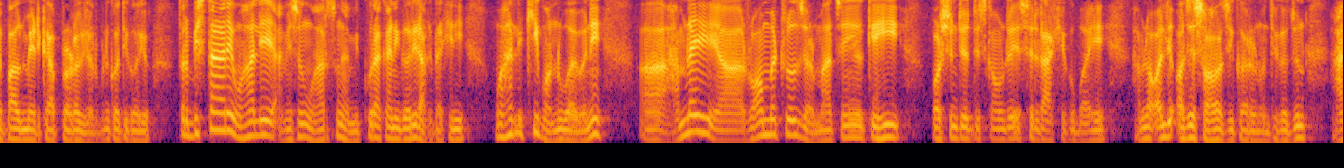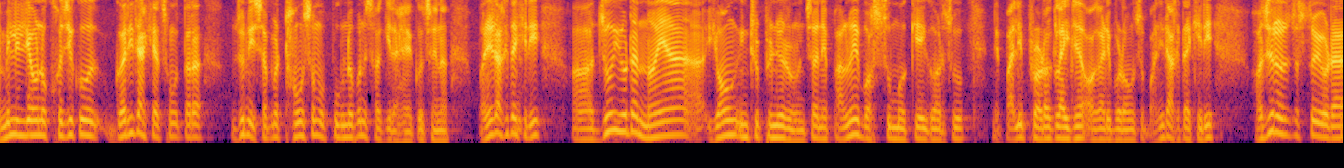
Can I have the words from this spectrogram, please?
नेपाल मेडका प्रडक्टहरू पनि कति गऱ्यो तर बिस्तारै उहाँले हामीसँग उहाँहरूसँग हामी कुराकानी गरिराख्दाखेरि उहाँले के भन्नुभयो भने हामीलाई र मेटेरियल्सहरूमा चाहिँ केही पर्सेन्टेज डिस्काउन्ट यसरी राखेको भए हामीलाई अलि अझै सहजीकरण हुन्थ्यो जुन हामीले ल्याउन खोजेको गरिराखेका छौँ तर जुन हिसाबमा ठाउँसम्म पुग्न पनि सकिरहेको छैन। भनिराख्दाखेरि जो एउटा नयाँ यङ इन्टरप्रिनियर हुन्छ नेपालमै बस्छु म केही गर्छु नेपाली प्रडक्टलाई चाहिँ अगाडि बढाउँछु भनिराख्दाखेरि हजुरहरू जस्तो एउटा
